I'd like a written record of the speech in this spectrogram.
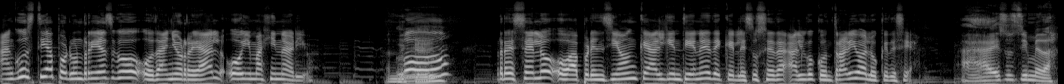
angustia por un riesgo o daño real o imaginario. O recelo o aprensión que alguien tiene de que le suceda algo contrario a lo que desea. Ah, eso sí me da.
